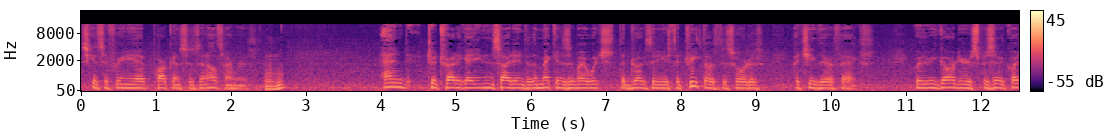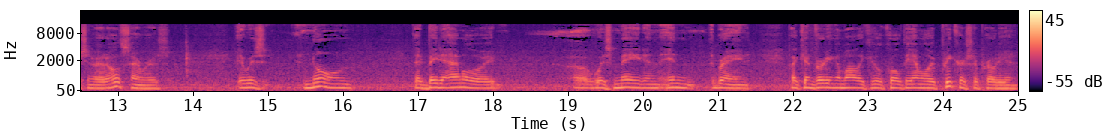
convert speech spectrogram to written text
schizophrenia, Parkinson's, and Alzheimer's Mm-hmm. and to try to gain insight into the mechanism by which the drugs that are used to treat those disorders achieve their effects. With regard to your specific question about Alzheimer's, it was known that beta amyloid uh, was made in, in the brain by converting a molecule called the amyloid precursor protein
